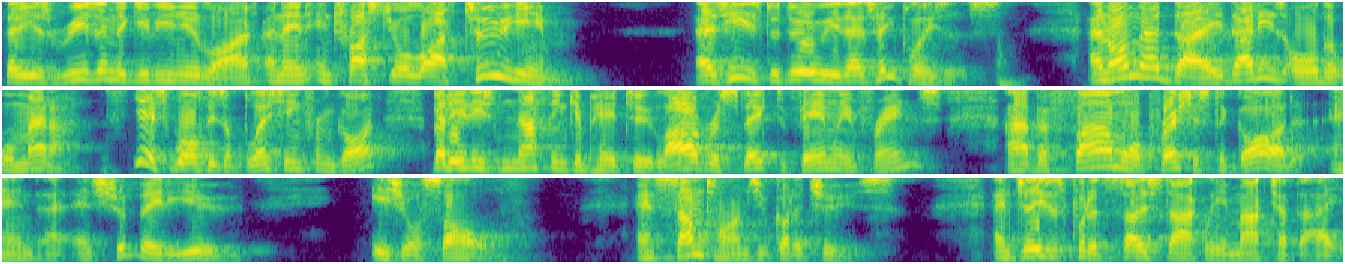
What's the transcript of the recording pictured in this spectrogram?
that He has risen to give you new life, and then entrust your life to Him as His to do with as He pleases. And on that day, that is all that will matter. Yes, wealth is a blessing from God, but it is nothing compared to love, respect, family and friends. Uh, but far more precious to God, and, uh, and should be to you, is your soul. And sometimes you've got to choose. And Jesus put it so starkly in Mark chapter 8.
